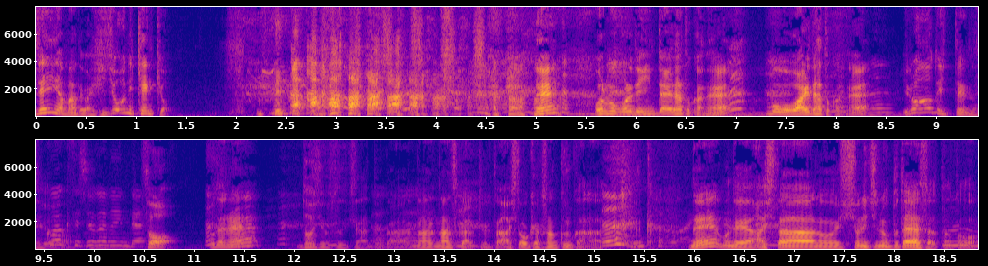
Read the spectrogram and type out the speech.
前夜までは非常に謙虚。ね？俺もこれで引退だとかね。もう終わりだとかね。いろんなこと言ってんですよ。怖くてしょうがないんだ。そう。でねどうしよう鈴木さんっていうかななんすかって言うと明日お客さん来るかなって。言ってね？ほんで明日あの初日の舞台挨拶だったと、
